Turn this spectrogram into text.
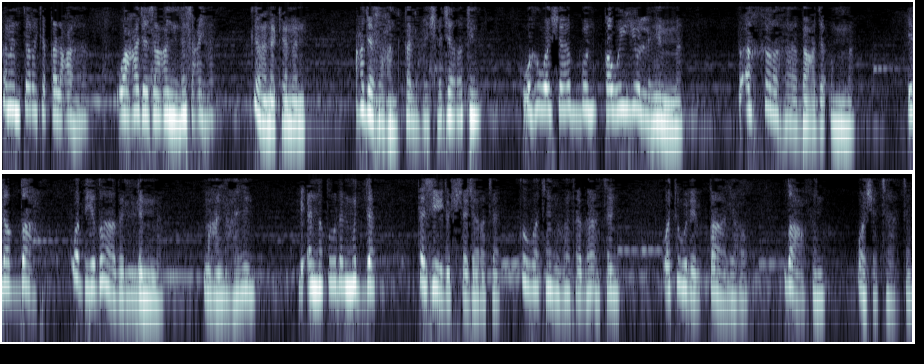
فمن ترك قلعها وعجز عن نزعها كان كمن عجز عن قلع شجرة وهو شاب قوي الهمة فأخرها بعد أمة إلى الضعف وبيضاض اللمة مع العلم بأن طول المدة تزيد الشجرة قوة وثباتا وتولي القالع ضعفا وشتاتا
